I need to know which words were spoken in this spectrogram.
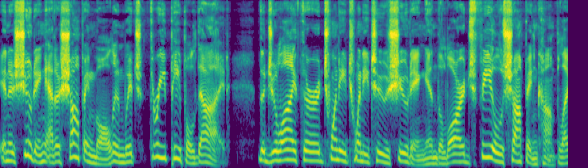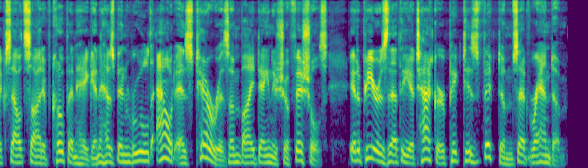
in a shooting at a shopping mall in which three people died. The July 3, 2022 shooting in the large Field shopping complex outside of Copenhagen has been ruled out as terrorism by Danish officials. It appears that the attacker picked his victims at random.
